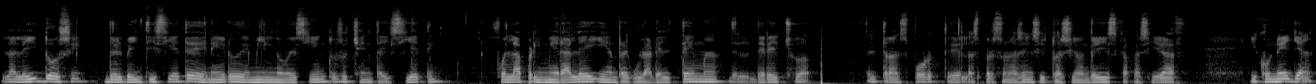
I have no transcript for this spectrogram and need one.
La Ley 12 del 27 de enero de 1987 fue la primera ley en regular el tema del derecho al transporte de las personas en situación de discapacidad y con ella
